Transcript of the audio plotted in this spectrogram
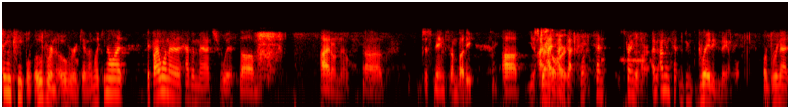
same people over and over again. I'm like, you know what? If I want to have a match with um, I don't know, uh, just name somebody. Uh, you know, I, I, Strangleheart. I've got 20, 10 Strangleheart. I'm, I'm in t- great example. Or Brunette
